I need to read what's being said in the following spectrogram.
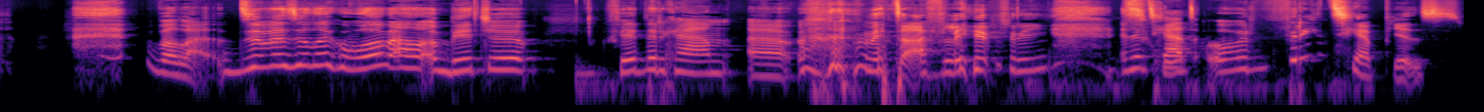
voilà. Dus we zullen gewoon al een beetje verder gaan eh, met de aflevering. En het gaat over vriendschapjes.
